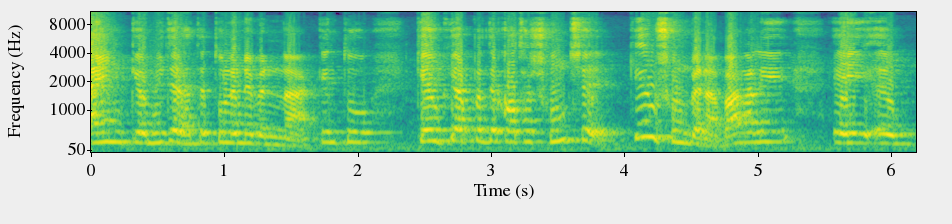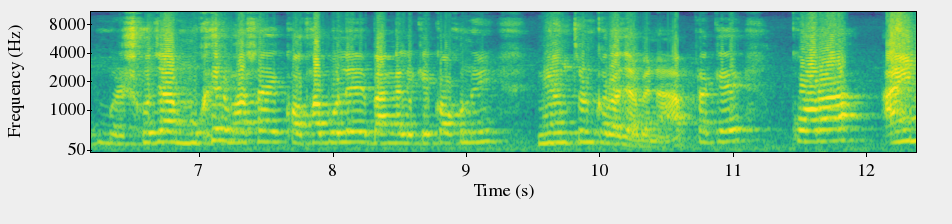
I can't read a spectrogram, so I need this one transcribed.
আইন কেউ নিজের হাতে তুলে নেবেন না, কিন্তু কেউ কি আপনাদের কথা শুনছে? কেউ শুনবে না। বাঙালি এই সোজা মুখের ভাষায় কথা বলে বাঙালিকে কখনোই নিয়ন্ত্রণ করা যাবে না। আপনাকে কড়া আইন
